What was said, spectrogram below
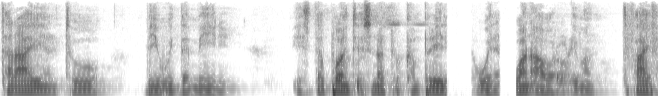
trying to be with the meaning. Is the point is not to complete within one hour or even five.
